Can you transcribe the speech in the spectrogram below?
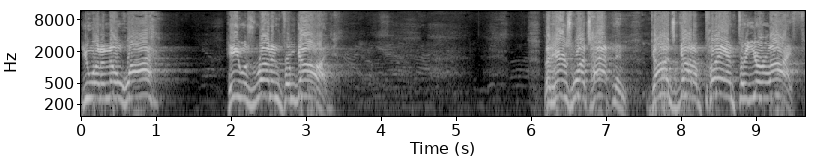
You want to know why? He was running from God. But here's what's happening God's got a plan for your life.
